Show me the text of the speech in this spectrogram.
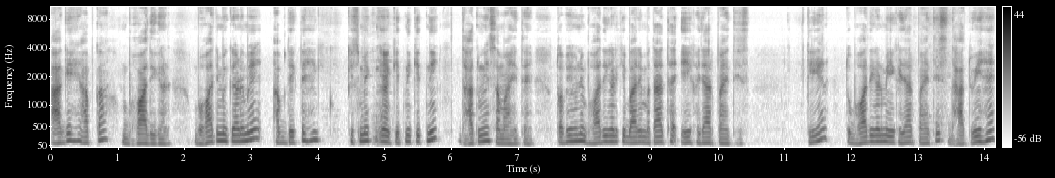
आगे है आपका भुआदिगण। भुआदिगण में अब देखते हैं कि किसमें कितनी कितनी धातुएँ समाहित हैं। तो अभी हमने भुआदिगण के बारे में बताया था, एक हज़ार पैंतीस। क्लियर? तो भुआदिगण में एक हज़ार पैंतीस धातुएँ हैं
